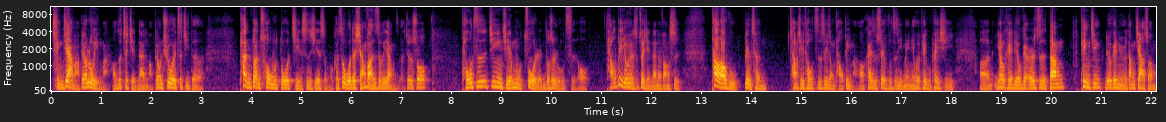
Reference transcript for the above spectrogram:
请假嘛，不要录影嘛，哦，这最简单嘛，不用去为自己的。判断错误多解释些什么？可是我的想法是这个样子的，就是说，投资、经营节目、做人都是如此哦。逃避永远是最简单的方式，套牢股变成长期投资是一种逃避嘛？哦，开始说服自己每年会配股配息，呃，以后可以留给儿子当聘金，留给女儿当嫁妆。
